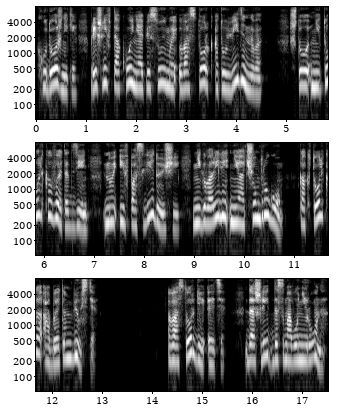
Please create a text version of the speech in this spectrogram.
Художники пришли в такой неописуемый восторг от увиденного, что не только в этот день, но и в последующий не говорили ни о чем другом, как только об этом бюсте. Восторги эти дошли до самого Нерона.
